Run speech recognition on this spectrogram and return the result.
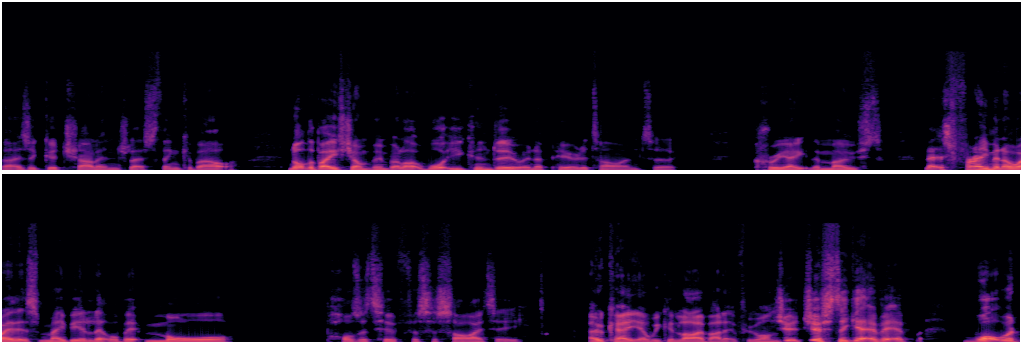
That is a good challenge. Let's think about not the base jumping, but like what you can do in a period of time to create the most. Let's frame it in a way that's maybe a little bit more positive for society. Okay, yeah, we can lie about it if we want. Ju- just to get a bit of what would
